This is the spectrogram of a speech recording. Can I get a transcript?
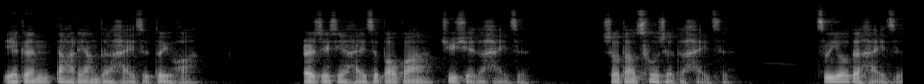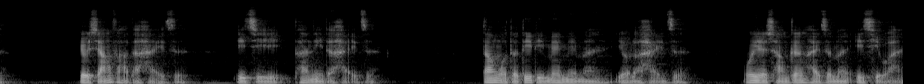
也跟大量的孩子对话。而这些孩子包括拒绝的孩子、受到挫折的孩子、资优的孩子、有想法的孩子，以及叛逆的孩子。当我的弟弟妹妹们有了孩子，我也常跟孩子们一起玩，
